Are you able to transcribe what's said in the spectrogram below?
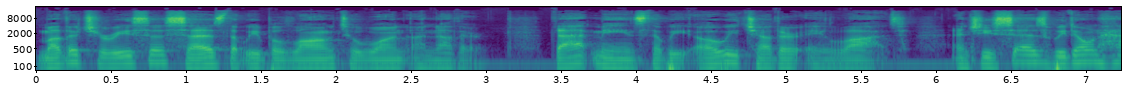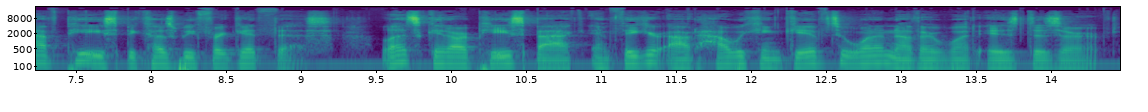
Mother Teresa says that we belong to one another. That means that we owe each other a lot. And she says we don't have peace because we forget this. Let's get our peace back and figure out how we can give to one another what is deserved.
